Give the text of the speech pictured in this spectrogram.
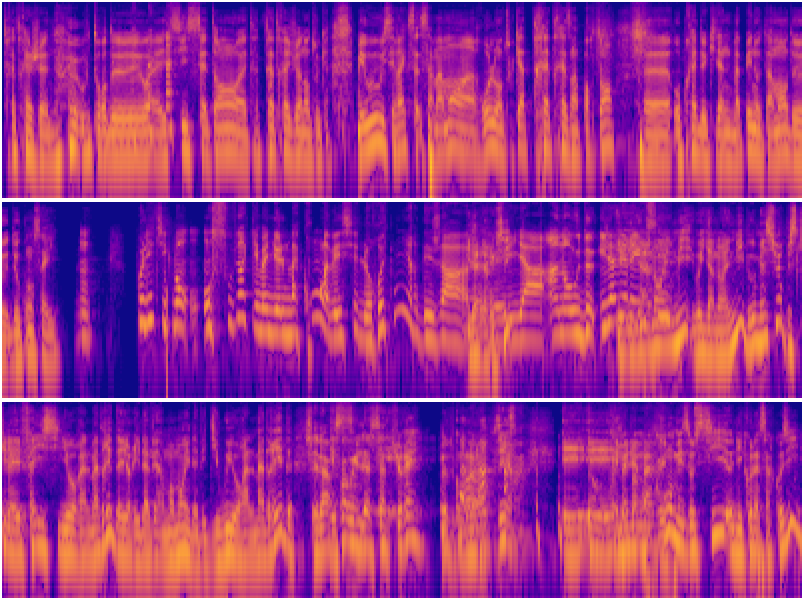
Très très jeune, autour de ouais, 6-7 ans, très, très très jeune en tout cas. Mais oui, oui c'est vrai que sa, maman a un rôle en tout cas très très important euh, auprès de Kylian Mbappé, notamment de, de conseils. Mmh politiquement, on se souvient qu'Emmanuel Macron avait essayé de le retenir déjà il, avait réussi. il y a un an ou deux. Il avait il réussi. Il y a un an et demi, oui, il y a un an et demi, oui, bien sûr, puisqu'il avait failli signer au Real Madrid. D'ailleurs, il avait un moment, il avait dit oui au Real Madrid. C'est la fois où il l'a saturé. Voilà. Et, et Emmanuel Macron, mais aussi euh, Nicolas Sarkozy,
